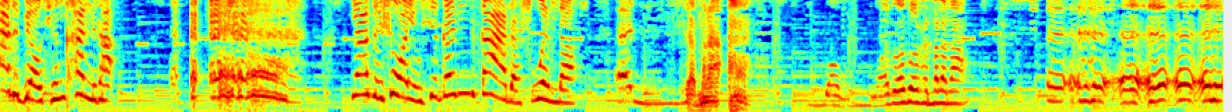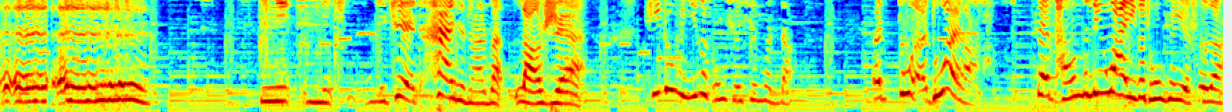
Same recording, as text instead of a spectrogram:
讶的表情看着他。鸭嘴兽啊，有些尴尬的问道：“呃，怎么了？我我做错什么了吗？”呃呃呃呃呃呃呃，呃你你你这也太简单了吧，老师？其中一个同学先问道。呃，对对啊，在旁的另外一个同学也说道：“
